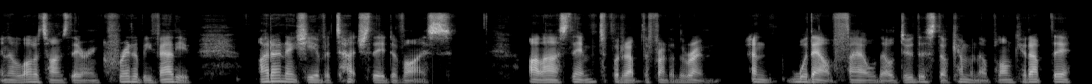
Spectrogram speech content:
and a lot of times they're incredibly value, I don't actually ever touch their device. I'll ask them to put it up the front of the room and without fail they'll do this they'll come and they'll plonk it up there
